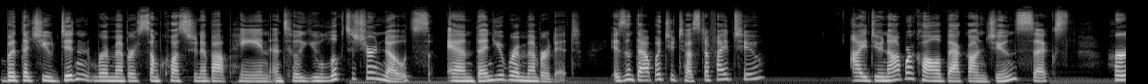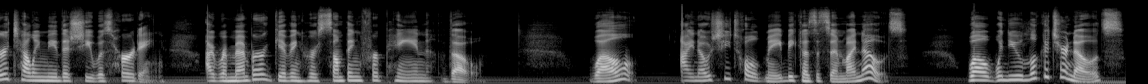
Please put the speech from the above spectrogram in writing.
but that you didn't remember some question about pain until you looked at your notes and then you remembered it. Isn't that what you testified to? I do not recall back on June 6th her telling me that she was hurting. I remember giving her something for pain, though. Well, I know she told me because it's in my notes. Well, when you look at your notes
